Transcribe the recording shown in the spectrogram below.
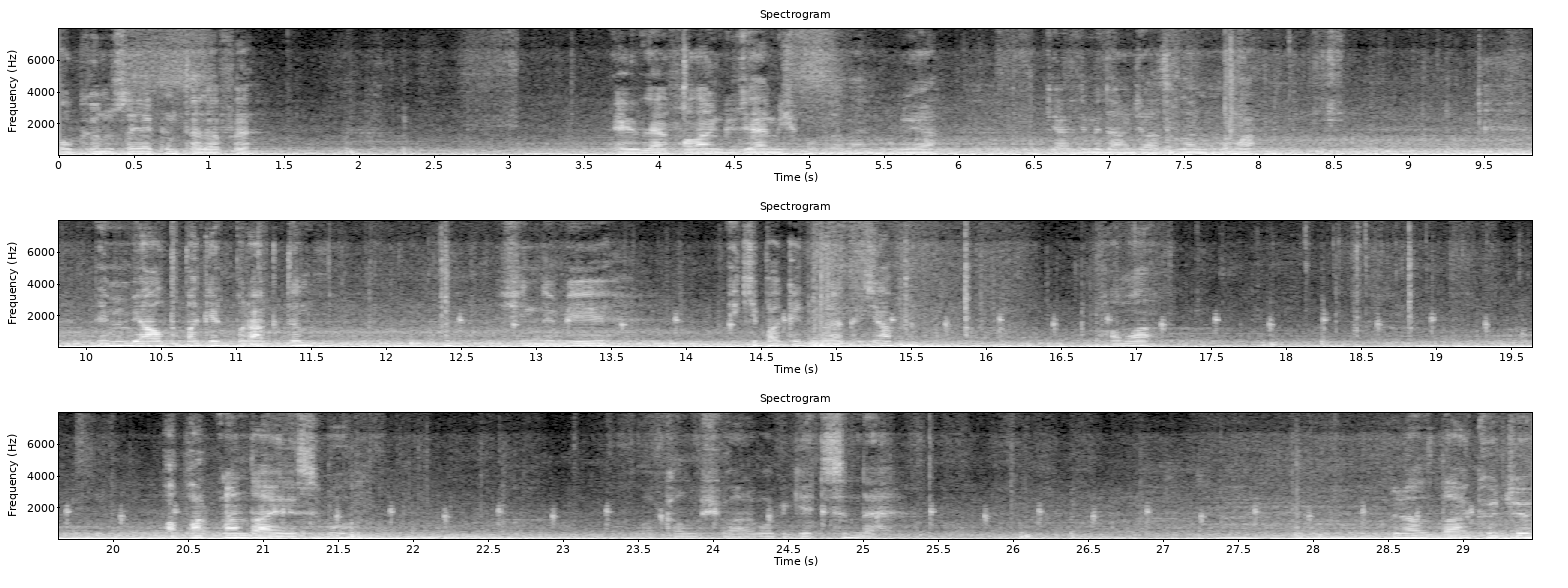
Okyanusa yakın tarafı. Evler falan güzelmiş burada. Ben buraya geldim mi daha önce hatırlamıyorum ama demin bir 6 paket bıraktım. Şimdi bir iki paket bırakacağım. Ama apartman dairesi bu. Bakalım şu araba bir geçsin de. Biraz daha kötü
